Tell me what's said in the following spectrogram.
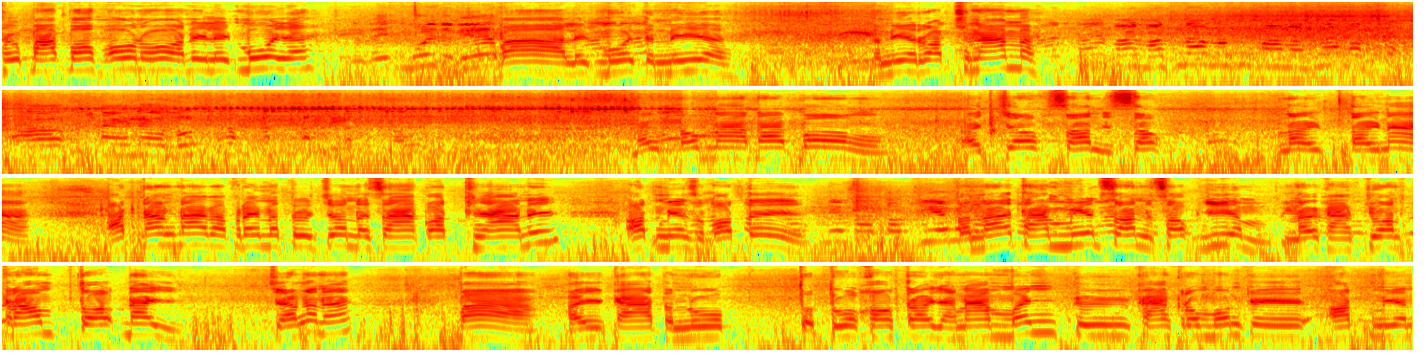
ធ្វើបាបបងប្អូនអូអានេះលេខ1ហ៎លេខ1ទៅនេះបាទលេខ1ធានាធានារាប់ឆ្នាំហ៎បានមួយឆ្នាំមកបានមួយឆ្នាំអត់អឺខែនេះលុតនៅដុំណាដែរបងឲ្យចុះសន្តិសុខនៅទៅណាអត់ដឹងដែរបាទប្រិយមិត្តទូជនដោយសារគាត់ផ្ញើនេះអត់មានសម្បត្តិទេមានតាមតុកជាប៉ុន្តែថាមានសន្តិសុខយាម នៅខាងជាន់ក្រោមផ្ទាល់ដីអញ្ចឹងណាបាទហើយការទំនួប ទទួលខុសត្រូវយ៉ាងណាមិញគឺខាងក្រុមហ៊ុនគេអត់មាន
